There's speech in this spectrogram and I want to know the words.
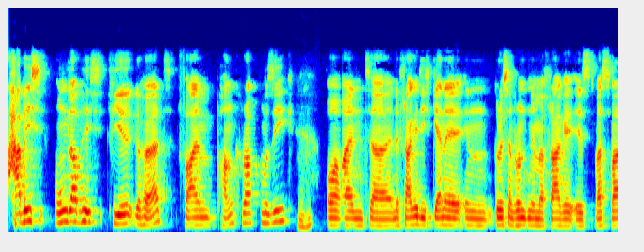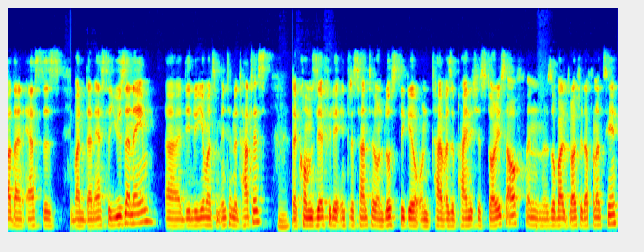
Habe ich unglaublich viel gehört, vor allem Punk-Rock-Musik. Mhm. Und äh, eine Frage, die ich gerne in größeren Runden immer frage, ist, was war dein erstes, war dein erster Username, äh, den du jemals im Internet hattest? Mhm. Da kommen sehr viele interessante und lustige und teilweise peinliche Stories auf, wenn sobald Leute davon erzählen.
